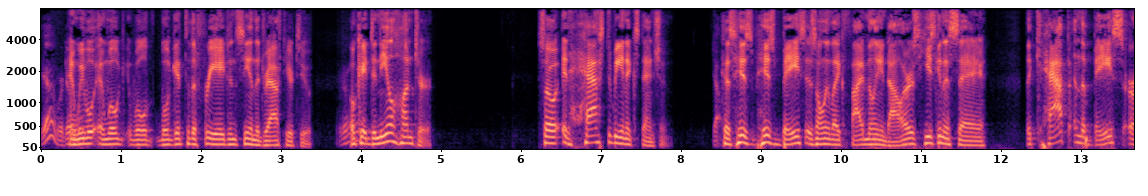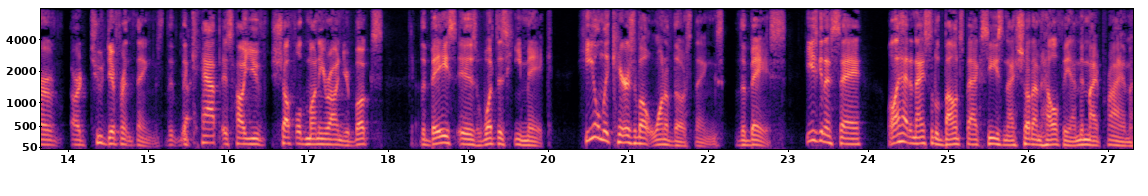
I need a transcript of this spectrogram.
Yeah, we're doing And we will and we'll we'll we'll get to the free agency and the draft here too. Okay, Danielle Hunter. So it has to be an extension because his his base is only like five million dollars. He's going to say the cap and the base are are two different things. The, the cap is how you've shuffled money around your books. The base is what does he make. He only cares about one of those things, the base. He's going to say, "Well, I had a nice little bounce back season. I showed I'm healthy. I'm in my prime.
